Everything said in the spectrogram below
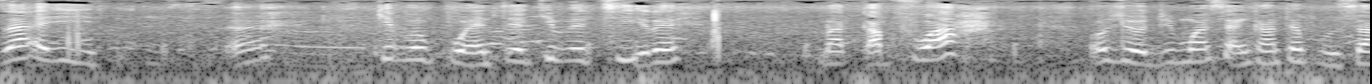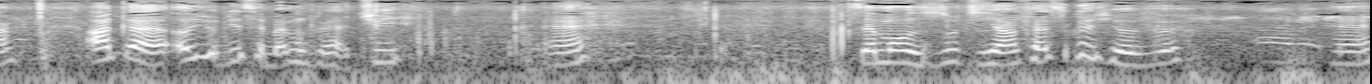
zaï. Hein? Qui veut pointer, qui veut tirer? Ma cap Aujourd'hui, moins 50%. Ah, aujourd'hui, c'est même gratuit. Hein? C'est mon zout, j'en fais ce que je veux. Hein?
